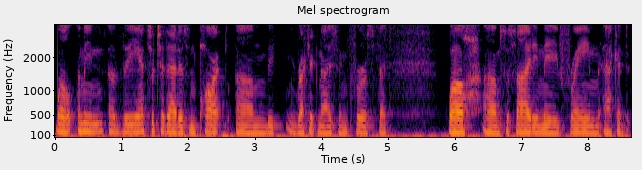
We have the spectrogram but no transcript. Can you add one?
Well, I mean, uh, the answer to that is in part um, recognizing first that while um, society may frame acad-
